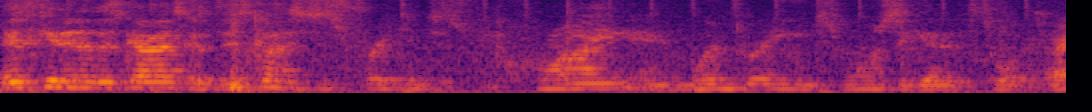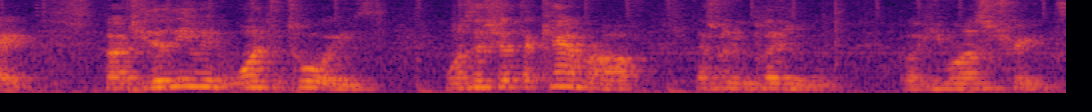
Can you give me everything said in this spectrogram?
let's get into this, guys, because this guy's just freaking just crying and whimpering and just wants to get at his toys, right? But he doesn't even want the toys. Once I shut the camera off, that's when he plays with them. But he wants treats,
